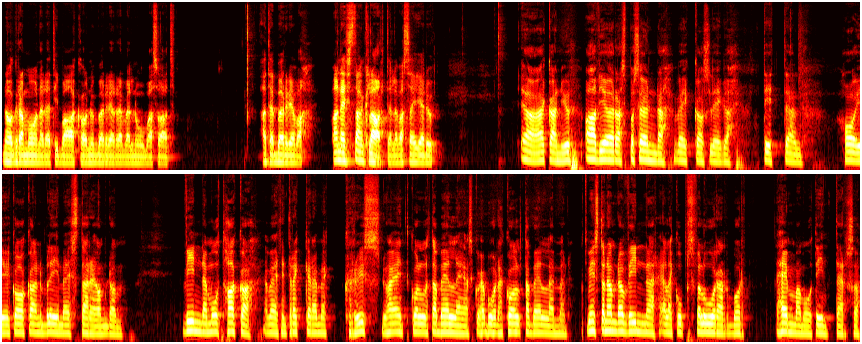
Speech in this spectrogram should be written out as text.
några månader tillbaka och nu börjar det väl nog vara så att, att det börjar vara, vara nästan klart, eller vad säger du? Ja, det kan ju avgöras på söndag, Veikkausliga-titeln. HJK kan bli mästare om de vinner mot Haka. Jag vet inte, räcker det med kryss? Nu har jag inte kollat tabellen, jag skulle borde ha kollat tabellen, men åtminstone om de vinner eller Kups förlorar bort hemma mot Inter så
